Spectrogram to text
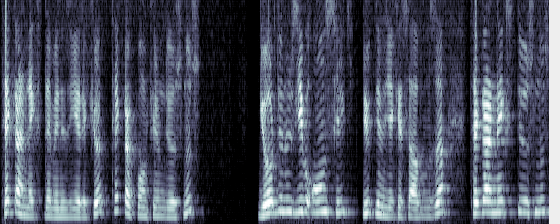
Tekrar next demeniz gerekiyor. Tekrar confirm diyorsunuz. Gördüğünüz gibi 10 silk yüklenecek hesabımıza. Tekrar next diyorsunuz.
